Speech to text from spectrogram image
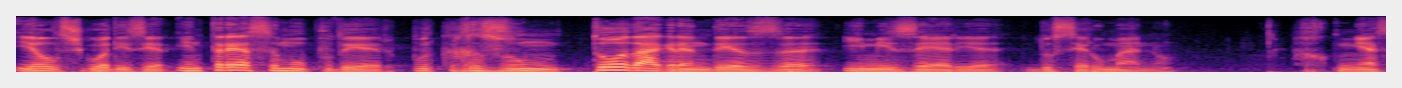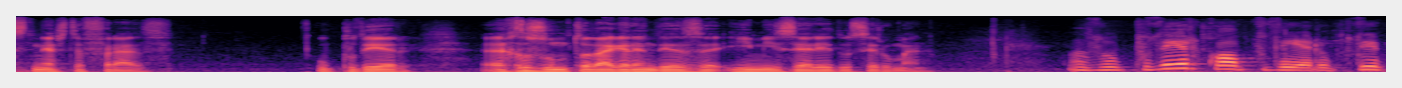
ele chegou a dizer: Interessa-me o poder porque resume toda a grandeza e miséria do ser humano. Reconhece nesta frase. O poder uh, resume toda a grandeza e miséria do ser humano. Mas o poder, qual poder? O poder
